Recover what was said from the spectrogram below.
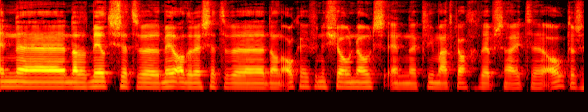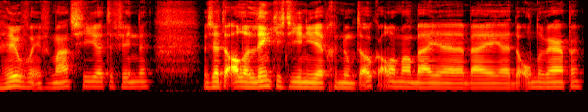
en eh dat mailtje zetten we, het mailadres zetten we dan ook even in de show notes. En de Klimaatkrachtig website eh, ook. Er is heel veel informatie eh, te vinden. We zetten alle linkjes die je nu hebt genoemd ook allemaal bij, eh, bij eh, de onderwerpen.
